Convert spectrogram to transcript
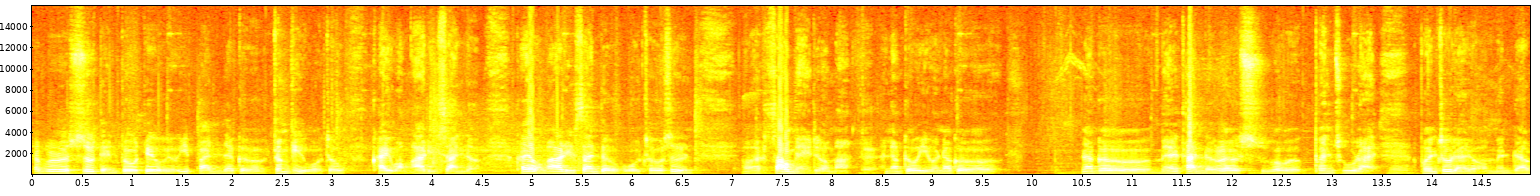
差不多十点多就有一班那个蒸汽火车开往阿里山的。开往阿里山的火车是。呃，烧煤的嘛，对，那个有那个那个煤炭的那个时候喷出来，嗯，喷出来，我们到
